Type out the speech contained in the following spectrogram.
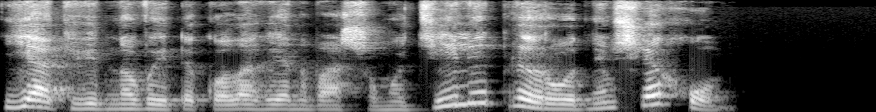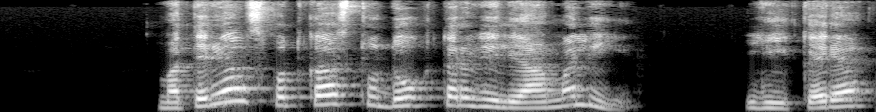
Як відновити колаген в вашому тілі природним шляхом? Матеріал з подкасту доктора Вільяма Лі, лікаря,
